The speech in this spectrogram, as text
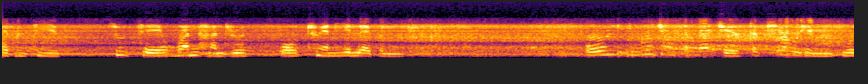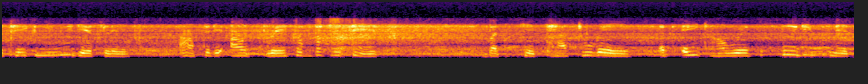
17th, Juche 100 or 2011. All emergency measures to cure him were taken immediately after the outbreak of the disease. But he passed away at 8 hours 30 minutes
